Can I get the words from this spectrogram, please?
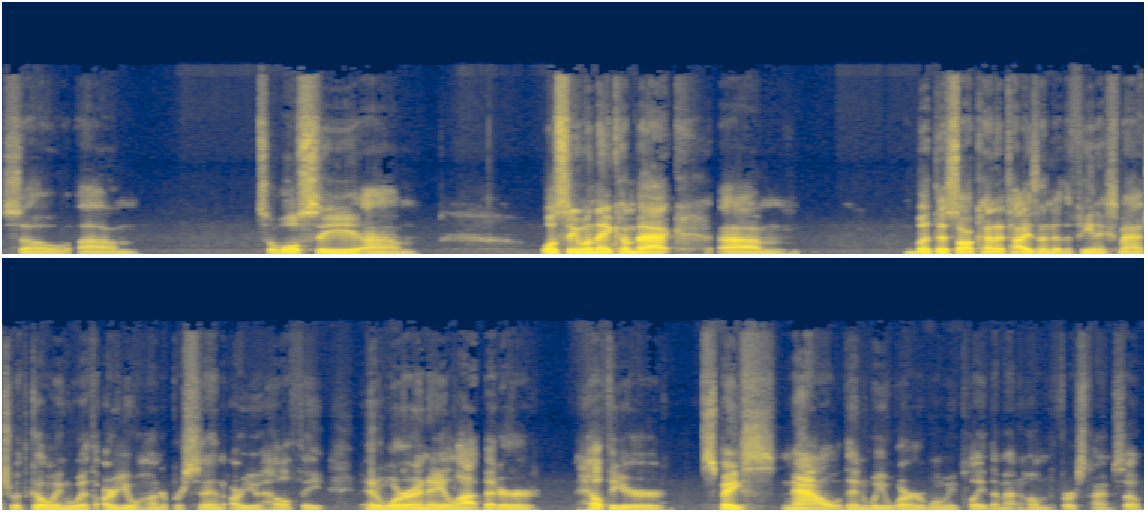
So, um, so we'll see. Um, we'll see when they come back. Um, but this all kind of ties into the Phoenix match with going with Are you 100%? Are you healthy? And we're in a lot better, healthier space now than we were when we played them at home the first time. So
